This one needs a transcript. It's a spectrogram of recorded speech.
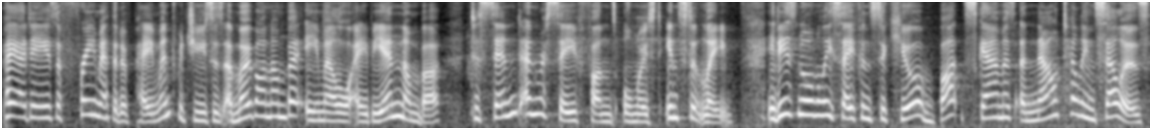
PayID is a free method of payment which uses a mobile number, email or ABN number to send and receive funds almost instantly. It is normally safe and secure, but scammers are now telling sellers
